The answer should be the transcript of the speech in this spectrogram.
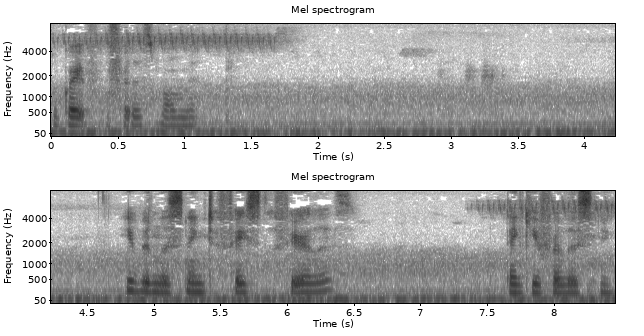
So grateful for this moment. You've been listening to Face the Fearless. Thank you for listening.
